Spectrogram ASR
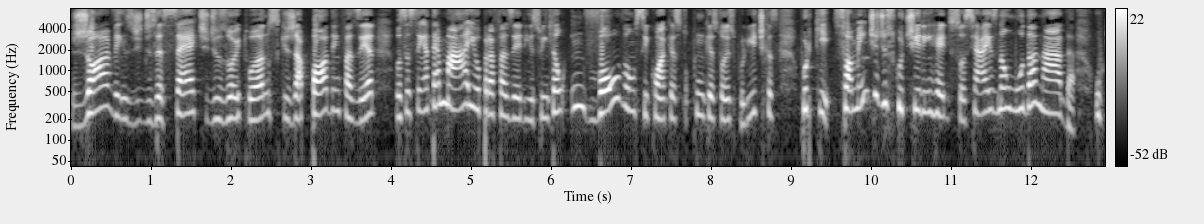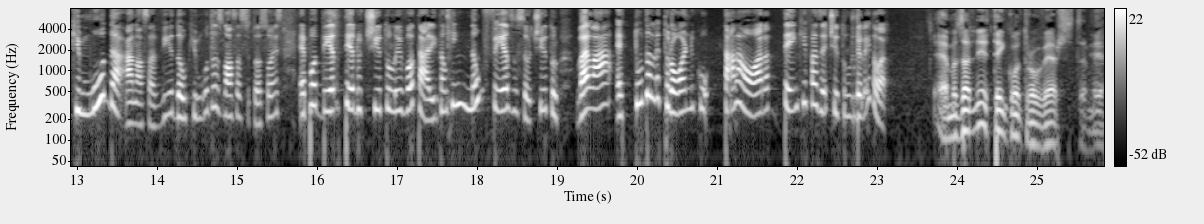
Jovens de 17, 18 anos que já podem fazer, vocês têm até maio para fazer isso. Então, envolvam-se com, quest com questões políticas, porque somente discutir em redes sociais não muda nada. O que muda a nossa vida, o que muda as nossas situações, é poder ter o título e votar. Então, quem não fez o seu título, vai lá, é tudo eletrônico, tá na hora, tem que fazer título de eleitor. É, mas a Anitta tem controvérsia também.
